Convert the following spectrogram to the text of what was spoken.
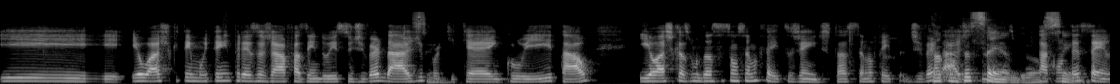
e eu acho que tem muita empresa já fazendo isso de verdade, Sim. porque quer incluir e tal. E eu acho que as mudanças estão sendo feitas, gente. Tá sendo feita de Tá verdade, assim mesmo. acontecendo, Tá sim. acontecendo.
